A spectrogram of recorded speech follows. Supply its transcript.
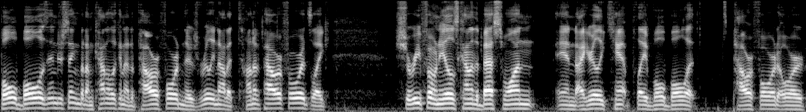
Bol Bol is interesting, but I'm kind of looking at a power forward, and there's really not a ton of power forwards. Like Shareef O'Neal is kind of the best one, and I really can't play Bol Bol at power forward or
